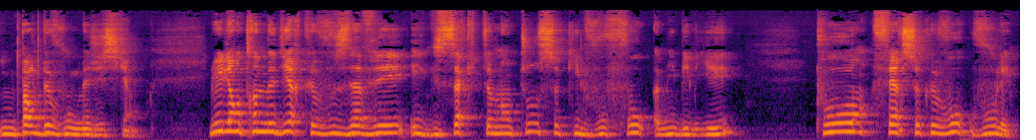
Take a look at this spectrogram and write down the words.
Il me parle de vous, le magicien. Lui, il est en train de me dire que vous avez exactement tout ce qu'il vous faut, ami bélier, pour faire ce que vous voulez.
